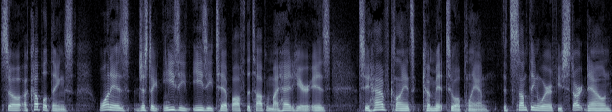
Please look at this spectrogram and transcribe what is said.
So, a couple things. One is just an easy, easy tip off the top of my head here is to have clients commit to a plan. It's something where if you start down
